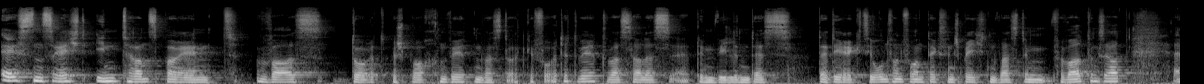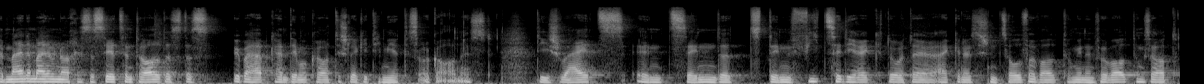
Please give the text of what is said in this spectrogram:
erstens recht intransparent, was dort besprochen wird und was dort gefordert wird, was alles äh, dem Willen des der Direktion von Frontex entspricht und was dem Verwaltungsrat. Meiner Meinung nach ist es sehr zentral, dass das überhaupt kein demokratisch legitimiertes Organ ist. Die Schweiz entsendet den Vizedirektor der eidgenössischen Zollverwaltung in den Verwaltungsrat.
